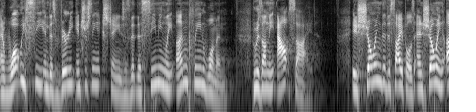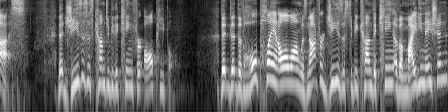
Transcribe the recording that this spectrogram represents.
And what we see in this very interesting exchange is that this seemingly unclean woman who is on the outside is showing the disciples and showing us that Jesus has come to be the king for all people. That, that, the whole plan all along was not for Jesus to become the king of a mighty nation,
